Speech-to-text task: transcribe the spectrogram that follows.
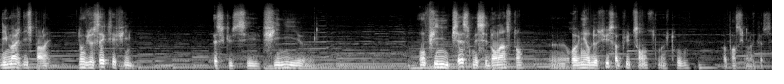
L'image disparaît. Donc je sais que c'est fini. Est-ce que c'est fini euh, On finit une pièce, mais c'est dans l'instant. Euh, revenir dessus, ça n'a plus de sens, moi, je trouve. À part si on l'a cassé.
